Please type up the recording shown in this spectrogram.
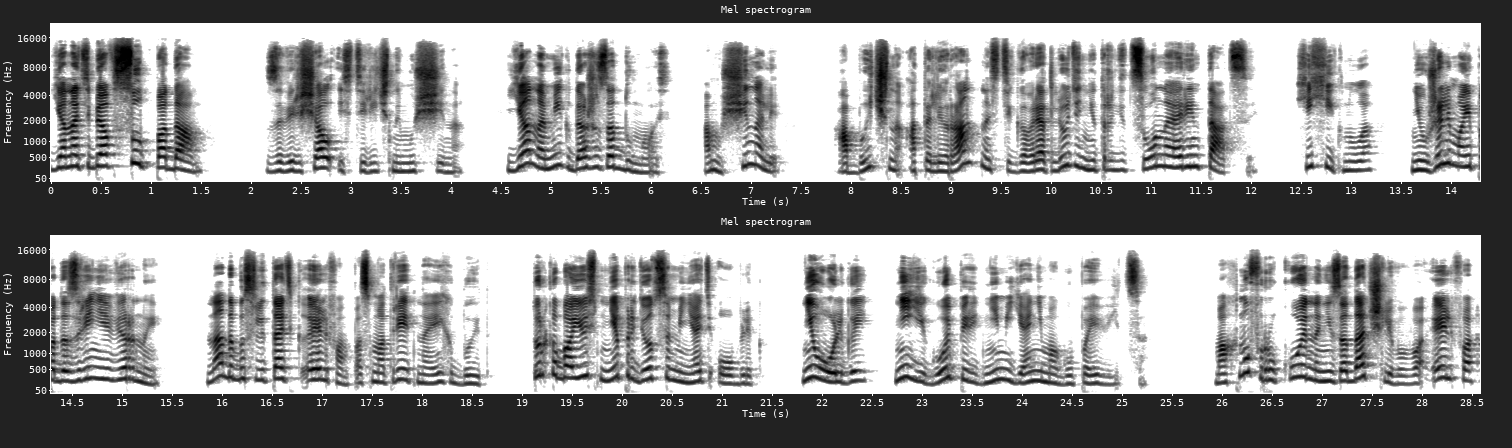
«Я на тебя в суд подам!» – заверещал истеричный мужчина. Я на миг даже задумалась, а мужчина ли? Обычно о толерантности говорят люди нетрадиционной ориентации. Хихикнула. Неужели мои подозрения верны? Надо бы слетать к эльфам, посмотреть на их быт. Только, боюсь, мне придется менять облик. Ни Ольгой, ни Егой перед ними я не могу появиться. Махнув рукой на незадачливого эльфа,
